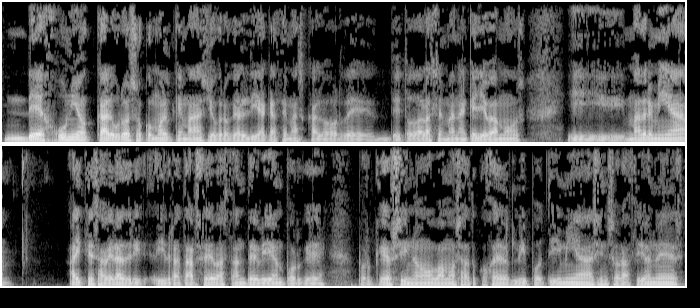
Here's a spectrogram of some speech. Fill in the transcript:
de junio caluroso, como el que más, yo creo que el día que hace más calor de, de toda la semana que llevamos. Y madre mía, hay que saber hidratarse bastante bien porque porque si no vamos a coger lipotimias, insolaciones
